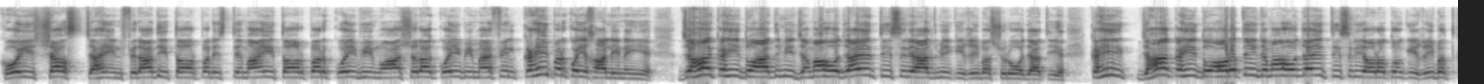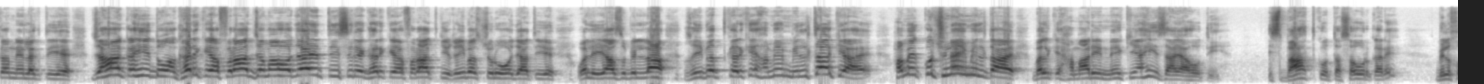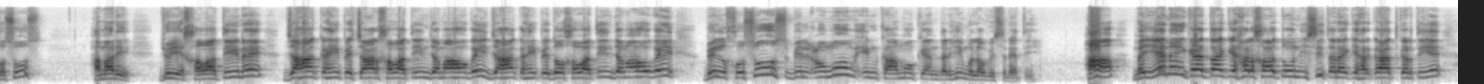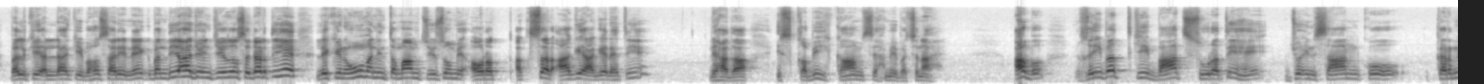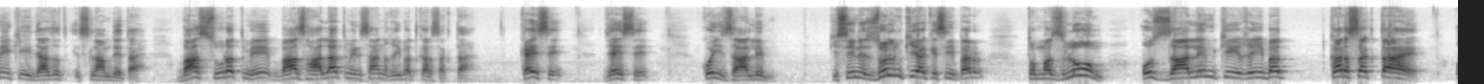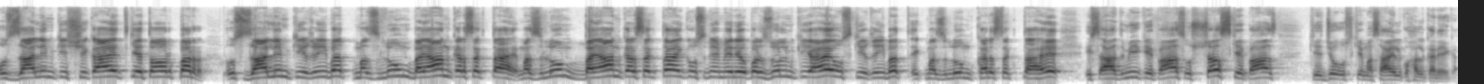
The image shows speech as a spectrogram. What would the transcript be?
کوئی شخص چاہے انفرادی طور پر، اجتماعی طور پر، کوئی بھی معاشرہ، کوئی بھی محفل، کہیں پر کوئی خالی نہیں ہے۔ جہاں کہیں دو آدمی جمع ہو جائے، تیسرے آدمی کی غیبت شروع ہو جاتی ہے۔ کہیں، جہاں کہیں دو عورتیں جمع ہو جائے، تیسری عورتوں کی غیبت کرنے لگتی ہے۔ جہاں کہیں دو گھر کے افراد جمع ہو جائے، تیسرے گھر کے افراد کی غیبت شروع ہو جاتی ہے۔ وَلِيَعْزُ بِاللَّهِ غیبت کر کے ہمیں ملتا کیا ہے؟ ہمیں کچھ نہیں ملتا ہے، بلکہ ہماری نیکیاں ہی ضائع ہوتی ہیں۔ اس بات کو تصور کریں۔ بالخصوص ہماری جو یہ خواتین ہیں، جہاں کہیں پہ چار خواتین جمع ہو گئی، جہاں کہیں پہ دو خواتین جمع ہو گئی، بالخصوص بالعموم ان کاموں کے اندر ہی ملوث رہتی ہیں۔ ہاں میں یہ نہیں کہتا کہ ہر خاتون اسی طرح کی حرکات کرتی ہیں بلکہ اللہ کی بہت ساری نیک بندیاں جو ان چیزوں سے ڈرتی ہیں، لیکن عموماً ان تمام چیزوں میں عورت اکثر آگے آگے رہتی ہیں۔ لہذا اس قبیح کام سے ہمیں بچنا ہے۔ اب غیبت کی بات صورتیں ہیں جو انسان کو کرنے کی اجازت اسلام دیتا ہے۔ بعض صورت میں بعض حالات میں انسان غیبت کر سکتا ہے۔ کیسے؟ جیسے کوئی ظالم کسی نے ظلم کیا کسی پر تو مظلوم اس ظالم کی غیبت کر سکتا ہے۔ اس ظالم کی شکایت کے طور پر اس ظالم کی غیبت مظلوم بیان کر سکتا ہے۔ مظلوم بیان کر سکتا ہے کہ اس نے میرے اوپر ظلم کیا ہے۔ اس کی غیبت ایک مظلوم کر سکتا ہے۔ اس آدمی کے پاس، اس شخص کے پاس کہ جو اس کے مسائل کو حل کرے گا۔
